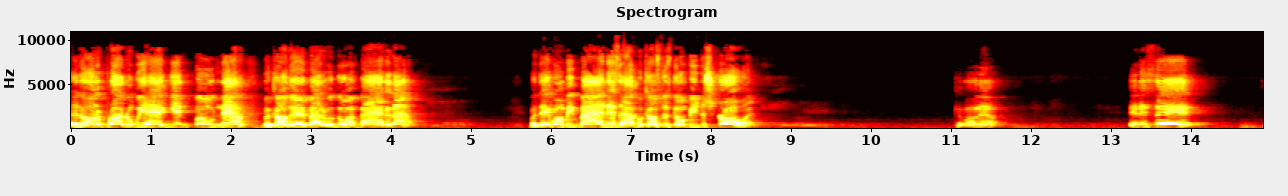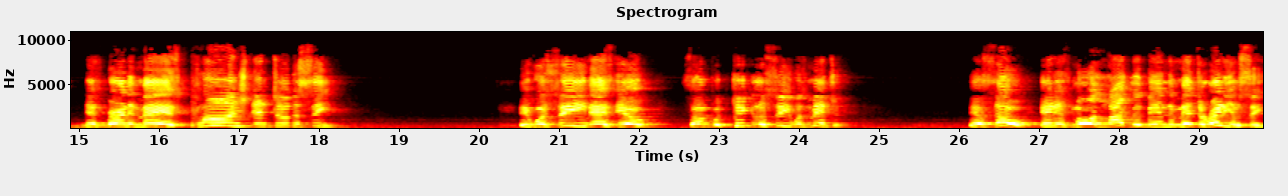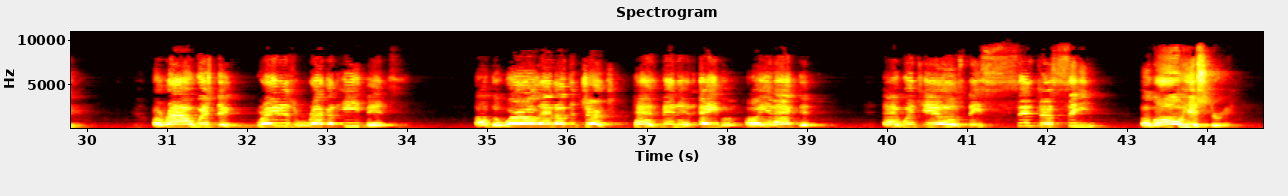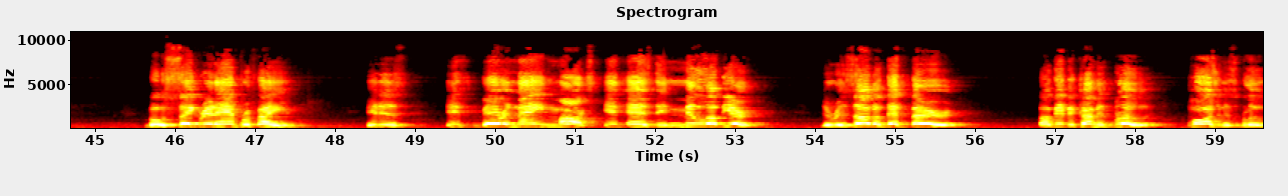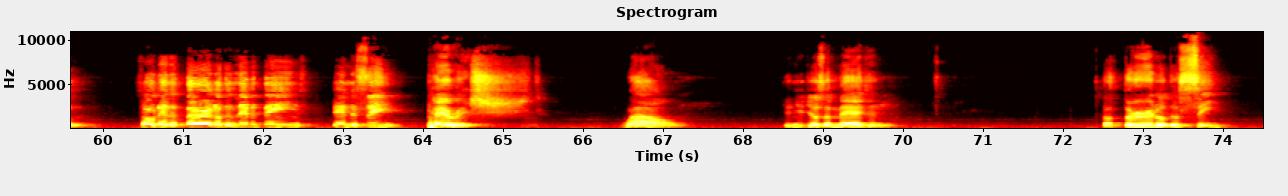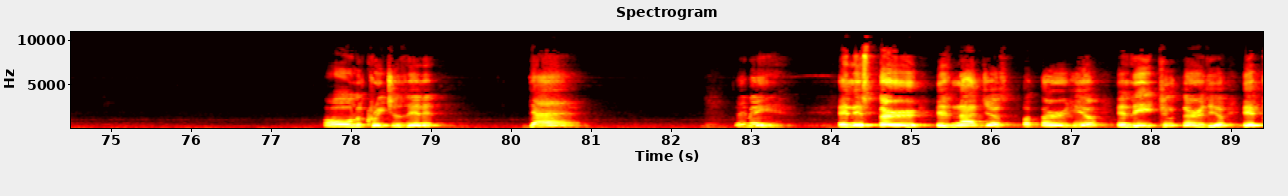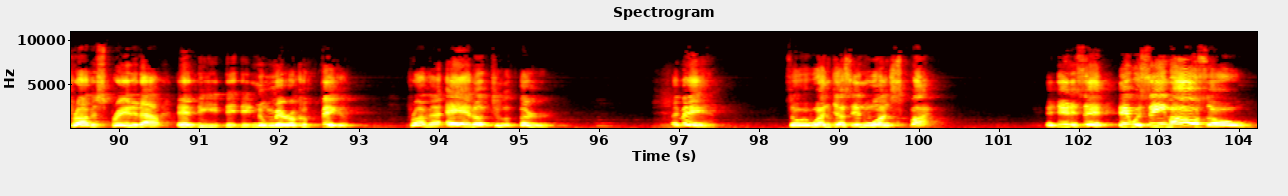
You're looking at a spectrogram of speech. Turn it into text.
And the only problem we had getting food now because everybody was going buying it out. But they won't be buying this out because it's going to be destroyed. Come on now. And it said, this burning mass plunged into the sea. It would seem as if some particular sea was mentioned. If so, it is more likely been the Mediterranean Sea, around which the greatest record events of the world and of the church has been enabled or enacted, and which is the center sea of all history, both sacred and profane. It is its very name marks it as the middle of the earth. The result of that third of it becoming blood, poisonous blood, so that a third of the living things in the sea perished. Wow. Can you just imagine a third of the sea, all the creatures in it died. Amen. And this third is not just a third here and leave two thirds here. It probably spread it out, and the, the, the numerical figure probably add up to a third. Amen. So it wasn't just in one spot. And then it said, it would seem also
